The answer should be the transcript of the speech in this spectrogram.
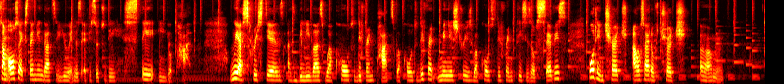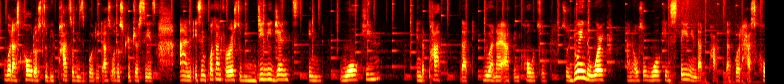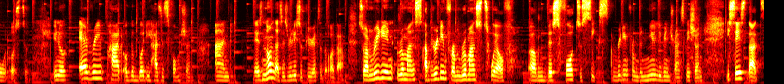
So I'm also extending that to you in this episode today. Stay in your path. We as Christians, as believers, we are called to different paths. We're called to different ministries. We're called to different places of service, both in church, outside of church. Um, God has called us to be parts of His body. That's what the scripture says. And it's important for us to be diligent in walking in the path that you and I have been called to. So, doing the work and also walking, staying in that path that God has called us to. You know, every part of the body has its function, and there's none that is really superior to the other. So I'm reading Romans, I'll be reading from Romans 12, um, verse 4 to 6. I'm reading from the New Living Translation. It says that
